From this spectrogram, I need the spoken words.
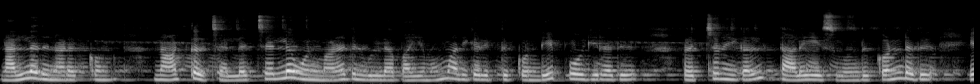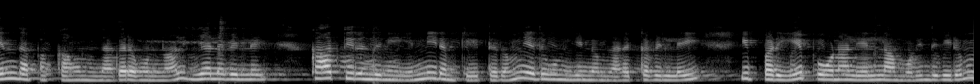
நல்லது நடக்கும். நாட்கள் செல்ல செல்ல உன் மனதில் உள்ள பயமும் அதிகரித்து கொண்டே போகிறது. பிரச்சனைகள் தலையை சூழ்ந்து கொண்டது. எந்த பக்கமும் நகர உன்னால் இயலவில்லை. காத்திருந்து நீ என்னிடம் கேட்டதும் எதுவும் இன்னும் நடக்கவில்லை. இப்படியே போனால் எல்லாம் முடிந்துவிடும்.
